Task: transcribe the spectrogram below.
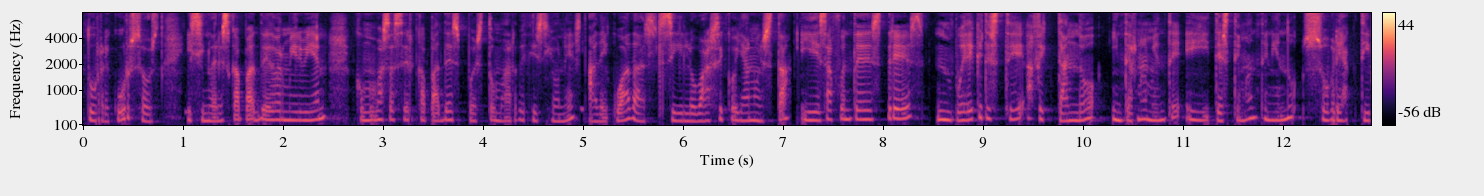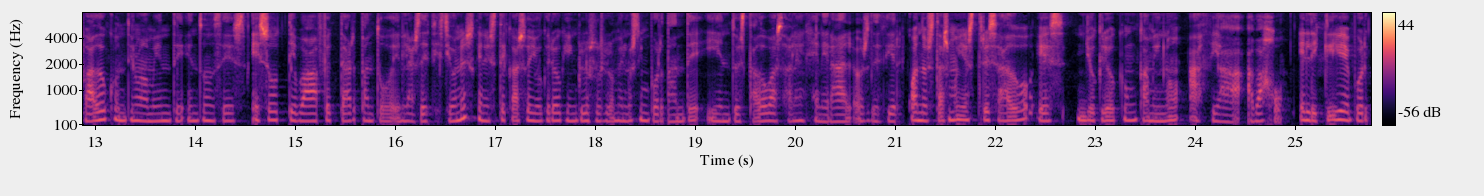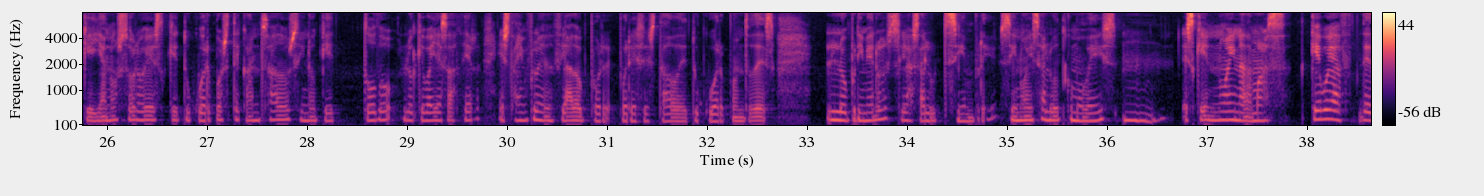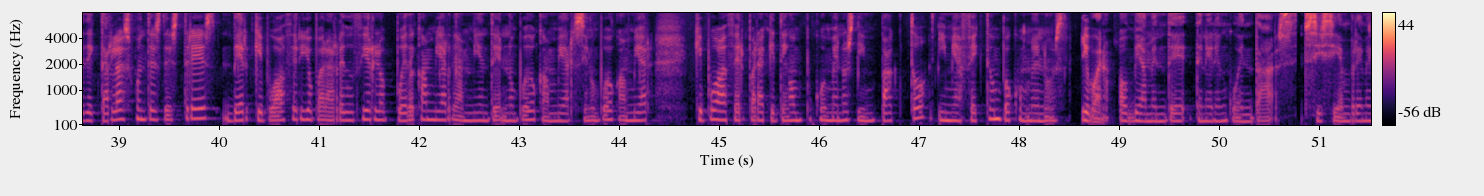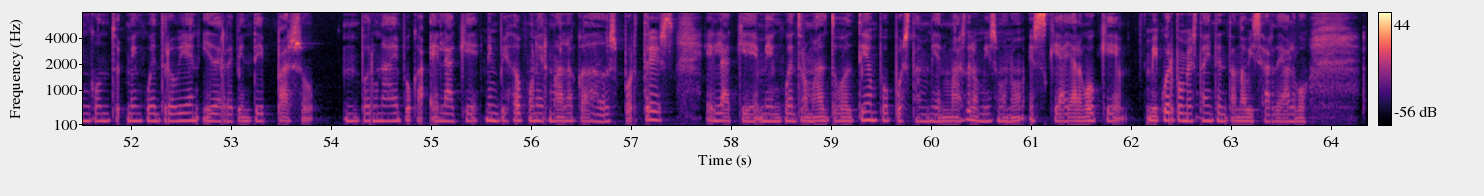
tus recursos y si no eres capaz de dormir bien, ¿cómo vas a ser capaz después tomar decisiones adecuadas si lo básico ya no está? Y esa fuente de estrés puede que te esté afectando internamente y te esté manteniendo sobreactivado continuamente. Entonces eso te va a afectar tanto en las decisiones, que en este caso yo creo que incluso es lo menos importante, y en tu estado basal en general. Es decir, cuando estás muy estresado es yo creo que un camino hacia abajo. El declive porque ya no solo es que tu cuerpo esté cansado, sino que todo lo que vayas a hacer está influenciado por, ese estado de tu cuerpo. Entonces, lo primero es la salud siempre. Si no hay salud, como veis, mm, es que no hay nada más. ¿Qué voy a detectar las fuentes de estrés? Ver qué puedo hacer yo para reducirlo. ¿Puedo cambiar de ambiente? No puedo cambiar. Si no puedo cambiar, ¿qué puedo hacer para que tenga un poco menos de impacto y me afecte un poco menos? Y bueno, obviamente tener en cuenta si siempre me encuentro, bien y de repente paso por una época en la que me empiezo a poner mal cada dos por tres, en la que me encuentro mal todo el tiempo, pues también más de lo mismo, ¿no? Es que hay algo que mi cuerpo me está intentando avisar de algo.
